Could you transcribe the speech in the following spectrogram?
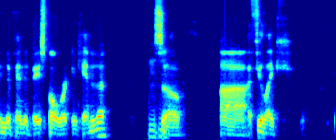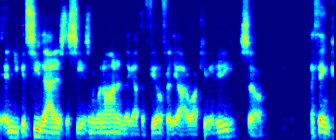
independent baseball work in Canada. Mm-hmm. So uh, I feel like, and you could see that as the season went on, and they got the feel for the Ottawa community. So I think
